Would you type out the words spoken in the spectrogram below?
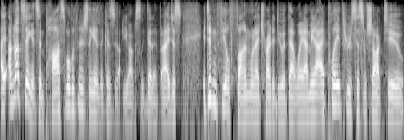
I, I'm not saying it's impossible to finish the game because you obviously did it, but I just it didn't feel fun when I tried to do it that way. I mean, I played through System Shock 2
